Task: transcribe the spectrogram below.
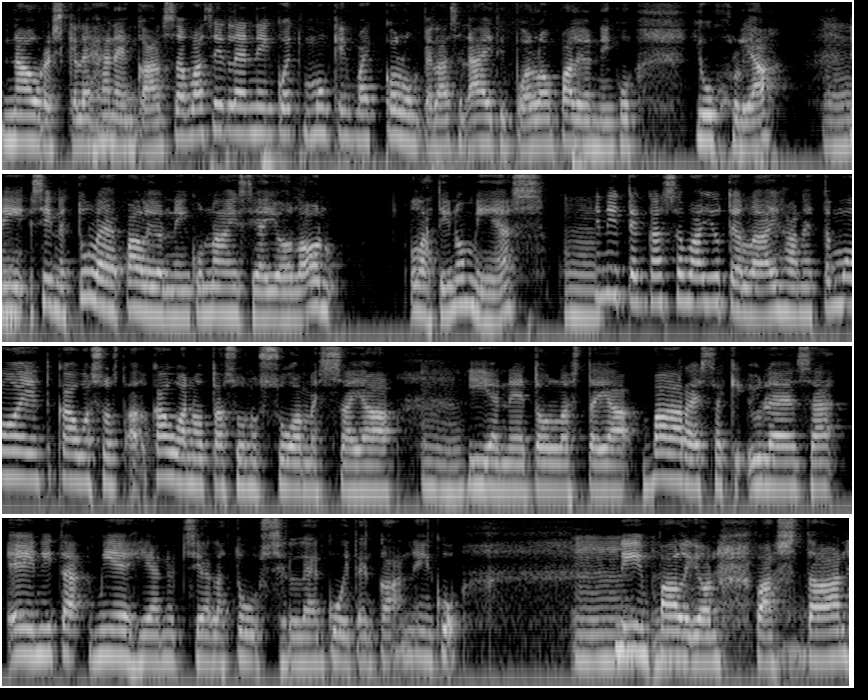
naureskelen hänen kanssaan, vaan silleen, niin kuin, että munkin vaikka kolumbialaisella äitipuolella on paljon niin kuin, juhlia, mm. niin sinne tulee paljon niin kuin, naisia, joilla on latinomies. Mm. Ja niiden kanssa vaan jutellaan ihan, että moi, että kauas oot, kauan oot asunut Suomessa ja mm. jne tollasta. Ja baareissakin yleensä ei niitä miehiä nyt siellä tuu silleen kuitenkaan niin, kuin, mm, niin mm. paljon vastaan.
